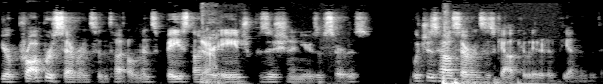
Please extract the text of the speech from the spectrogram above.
your proper severance entitlements based on yeah. your age, position, and years of service, which is how severance is calculated at the end of the day.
